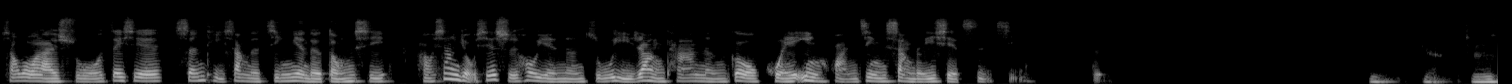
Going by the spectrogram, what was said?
小宝宝来说，这些身体上的经验的东西，好像有些时候也能足以让他能够回应环境上的一些刺激。对，嗯，对啊，就是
